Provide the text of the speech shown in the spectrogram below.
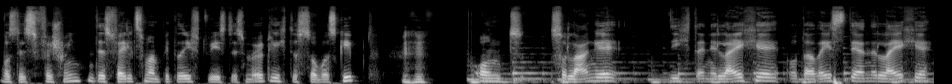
Was das Verschwinden des Felsmann betrifft, wie ist es möglich, dass sowas gibt? Mhm. Und solange nicht eine Leiche oder Reste einer Leiche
